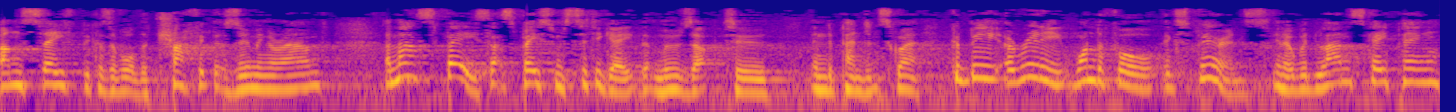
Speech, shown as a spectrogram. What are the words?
unsafe because of all the traffic that's zooming around. And that space, that space from Citygate that moves up to Independence Square, could be a really wonderful experience, you know, with landscaping,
